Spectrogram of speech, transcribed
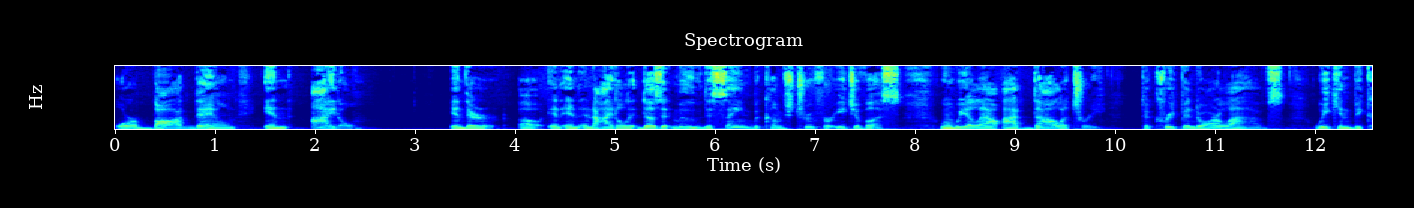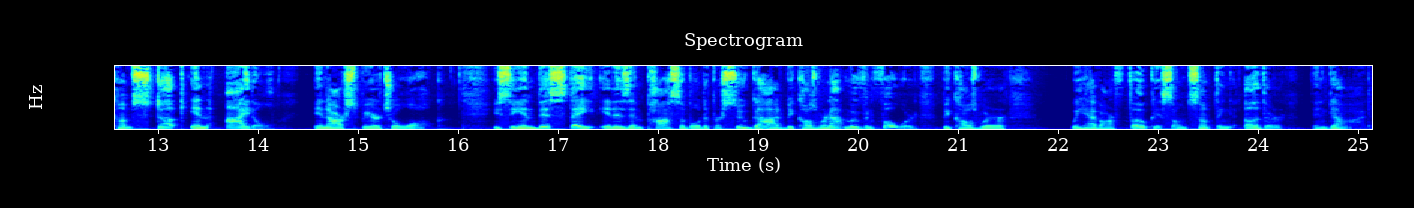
or bogged down in idol in their uh, in, in an idol it doesn't move the same becomes true for each of us when we allow idolatry to creep into our lives we can become stuck in idol in our spiritual walk. You see, in this state, it is impossible to pursue God because we're not moving forward, because we're, we have our focus on something other than God.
